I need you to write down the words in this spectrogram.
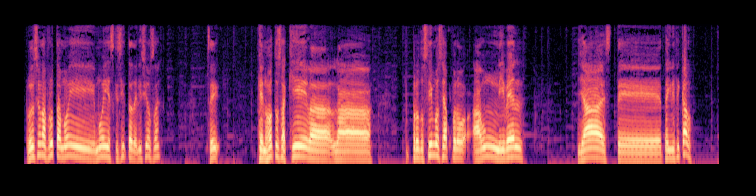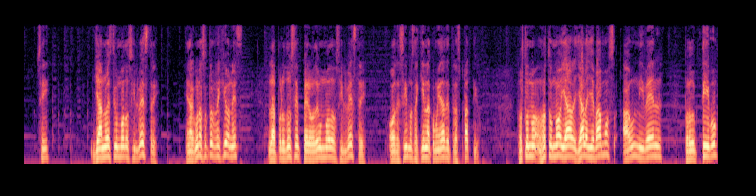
produce una fruta muy, muy exquisita, deliciosa, sí, que nosotros aquí la, la producimos ya pero a un nivel ya este tecnificado, ¿sí? Ya no es de un modo silvestre. En algunas otras regiones la producen pero de un modo silvestre, o decimos aquí en la comunidad de traspatio. Nosotros no, nosotros no ya, ya la llevamos a un nivel productivo,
